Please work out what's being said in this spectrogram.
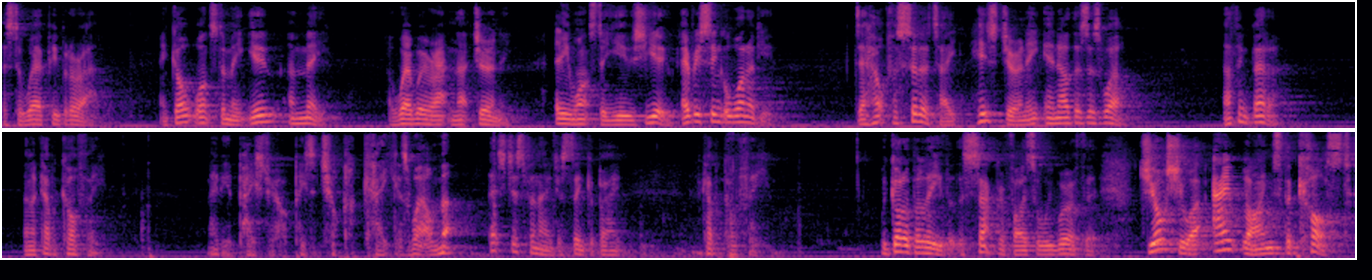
as to where people are at. And God wants to meet you and me and where we're at in that journey. And He wants to use you, every single one of you, to help facilitate His journey in others as well. Nothing better than a cup of coffee. Maybe a pastry or a piece of chocolate cake as well. Let's just for now just think about a cup of coffee. We've got to believe that the sacrifice will be worth it. Joshua outlines the cost,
